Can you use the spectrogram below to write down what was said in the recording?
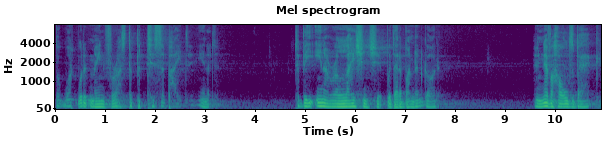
but what would it mean for us to participate in it? To be in a relationship with that abundant God who never holds back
